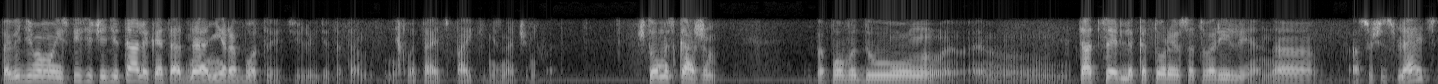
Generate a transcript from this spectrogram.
По-видимому, из тысячи деталек это одна не работает, или где-то там не хватает спайки, не знаю, что не хватает. Что мы скажем по поводу э, та цель, для которой сотворили, она осуществляется?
